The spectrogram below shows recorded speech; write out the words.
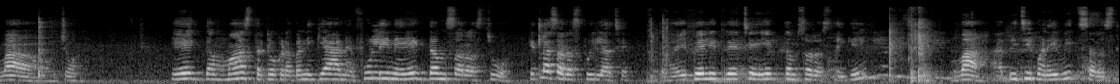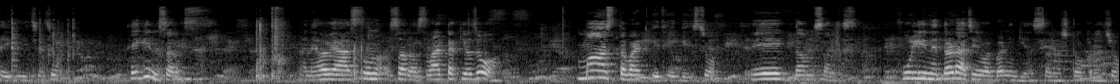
વાવ, જો. એકદમ મસ્ત ઢોકળા બની ગયા અને ફૂલીને એકદમ સરસ, જુઓ, કેટલા સરસ ફૂલા છે. એ પેલી ટ્રે છે એકદમ સરસ થઈ ગઈ. વાહ, આ બીજી પણ એવી જ સરસ થઈ ગઈ છે, જો. થઈ ગઈ ને સરસ? અને હવે આ શું સરસ વાટક્યો જો મસ્ત વાટકી થઈ ગઈ જો એકદમ સરસ. ફૂલીને દડા જેવા બની ગયા સરસ ઢોકળા જો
